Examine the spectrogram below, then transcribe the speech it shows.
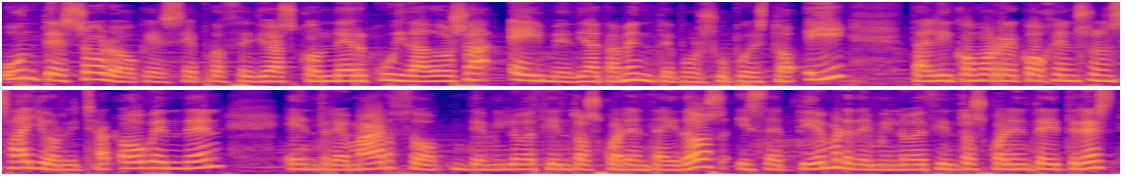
Un tesoro que se procedió a esconder cuidadosa e inmediatamente, por supuesto. Y, tal y como recoge en su ensayo Richard Ovenden, entre marzo de 1942 y septiembre de 1943,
